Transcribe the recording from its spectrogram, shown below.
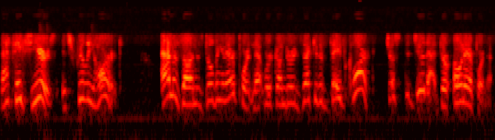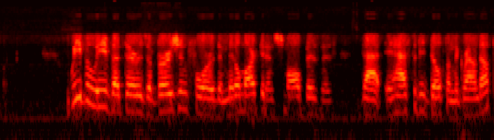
That takes years. It's really hard. Amazon is building an airport network under executive Dave Clark just to do that, their own airport network. We believe that there is a version for the middle market and small business that it has to be built from the ground up,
